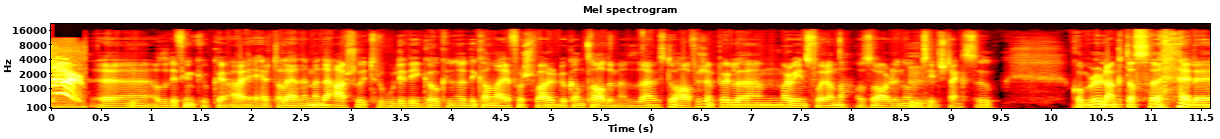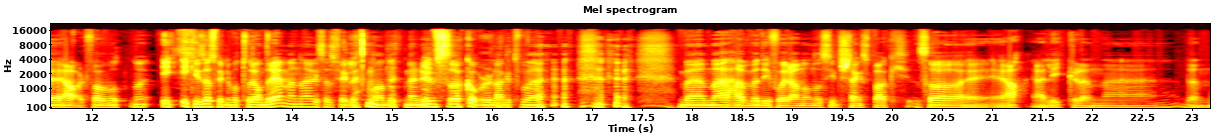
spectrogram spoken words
sir! Uh, altså, de funker jo ikke helt alene, men det er så utrolig digg å kunne De kan være forsvar, du kan ta det med deg. Hvis du har f.eks. Uh, Marines foran, da, og så har du noen mm. Siege Tanks, så kommer du langt, altså. Eller ja, i hvert fall mot ikke, ikke, hvis jeg spiller mot Tor André, men hvis jeg spiller med litt mer noobs, så kommer du langt med, med en haug med de foran og noen Siege Tanks bak. Så ja, jeg liker den, den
